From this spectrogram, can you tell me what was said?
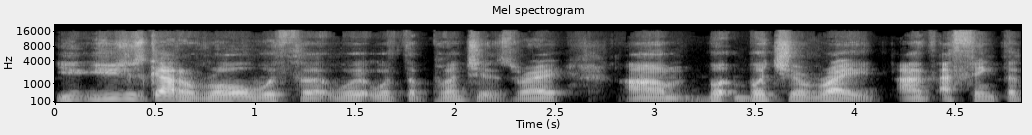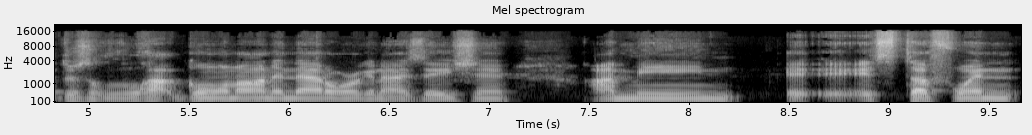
You, you just got to roll with the with, with, the punches right? Um but but you're right. I, I, think that there's a lot going on in that organization. I mean it, it's tough when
